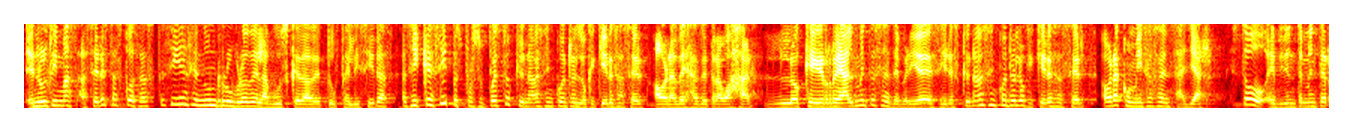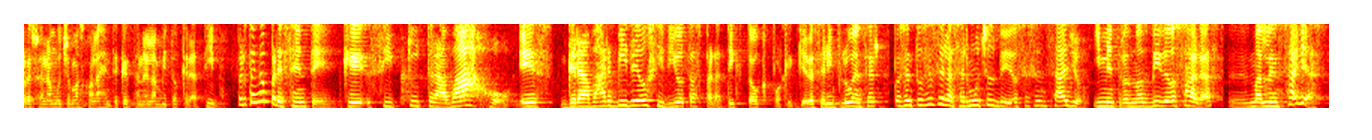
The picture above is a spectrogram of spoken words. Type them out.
en últimas hacer estas cosas pues siguen siendo un rubro de la búsqueda de tu felicidad. Así que sí, pues por supuesto que una vez encuentres lo que quieres hacer, ahora dejas de trabajar. Lo que realmente se debería decir es que una vez encuentres lo que quieres hacer, ahora comienzas a ensayar. Esto evidentemente resuena mucho más con la gente que está en el ámbito creativo. Pero tengan presente que si tu trabajo es grabar videos idiotas para TikTok porque quieres ser influencer, pues entonces el hacer muchos videos es ensayo. Y mientras más videos hagas, más le ensayas.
